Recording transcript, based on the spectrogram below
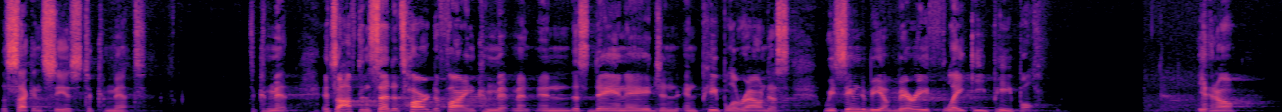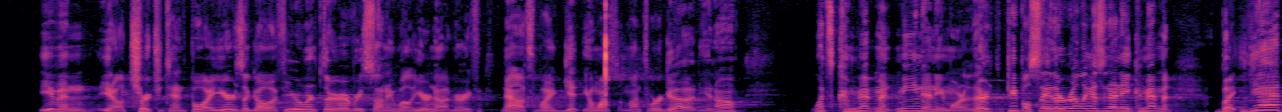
The second C is to commit. To commit. It's often said it's hard to find commitment in this day and age and, and people around us. We seem to be a very flaky people. You know, even, you know, church attend. Boy, years ago, if you weren't there every Sunday, well, you're not very. Now it's, boy, get you once a month, we're good, you know? What's commitment mean anymore? There, people say there really isn't any commitment. But yet,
